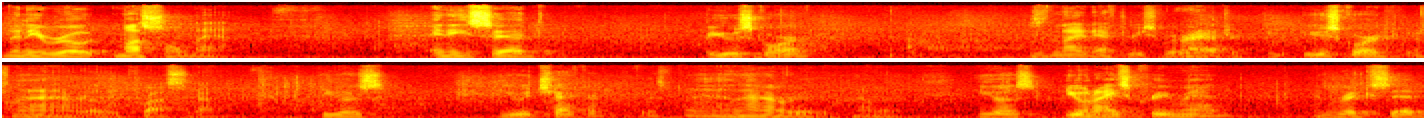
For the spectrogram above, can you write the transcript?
Then he wrote muscle man. And he said, "Are you a scorer?" It was the night after he scored a hat trick. Are you a scorer? He goes, "Nah, not really." Cross it out. He goes, "You a checker?" He goes, "Nah, not really, not really." He goes, "You an ice cream man?" And Rick said,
